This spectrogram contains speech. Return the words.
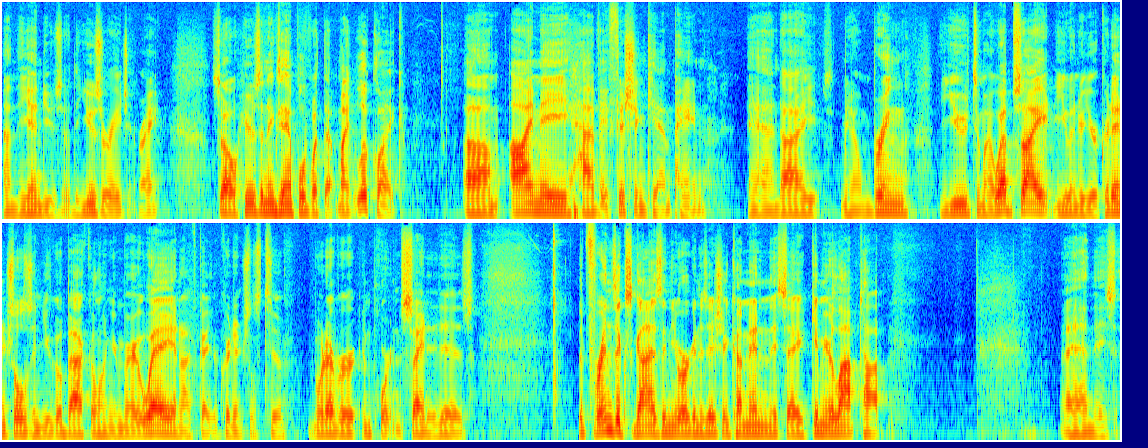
and the end user, the user agent, right? So here's an example of what that might look like. Um, I may have a phishing campaign and I, you know, bring you to my website, you enter your credentials, and you go back along your merry way, and I've got your credentials to whatever important site it is. The forensics guys in the organization come in and they say, give me your laptop. And they say,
